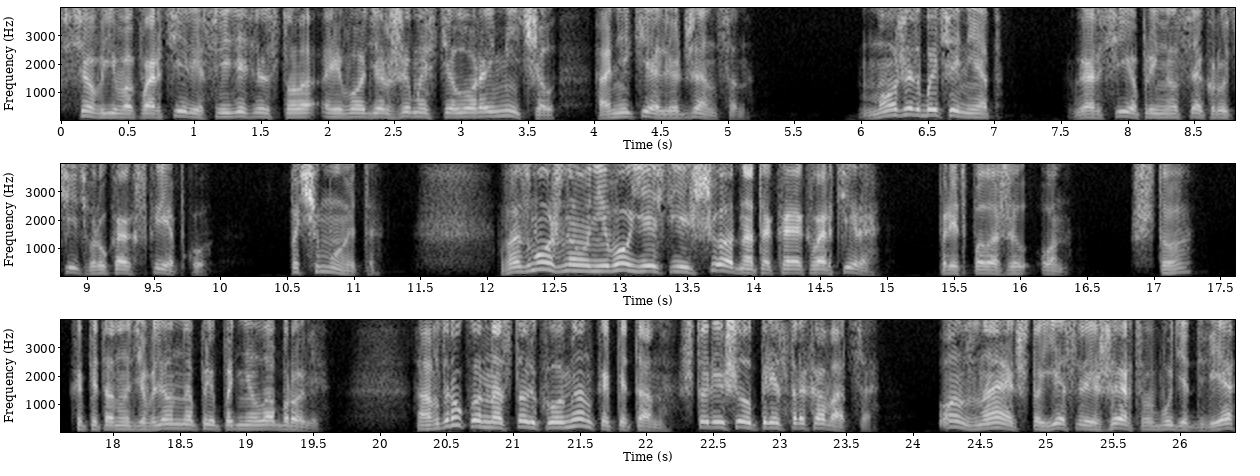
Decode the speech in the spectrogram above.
Все в его квартире свидетельствовало о его одержимости Лорой Митчелл, а не Келли Дженсон. «Может быть и нет». Гарсия принялся крутить в руках скрепку. Почему это? Возможно, у него есть еще одна такая квартира, предположил он. Что? Капитан удивленно приподняла брови. А вдруг он настолько умен, капитан, что решил перестраховаться? Он знает, что если жертв будет две,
